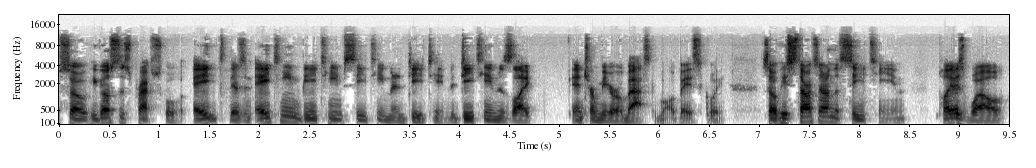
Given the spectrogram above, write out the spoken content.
so he goes to this prep school. Eight there's an A team, B team, C team, and a D team. The D team is like intramural basketball basically. So he starts out on the C team, plays well,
